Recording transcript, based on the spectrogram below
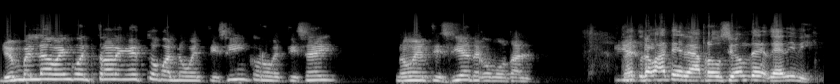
Yo en verdad vengo a entrar en esto para el 95, 96, 97 como tal tú trabajaste en la producción de, de Eddie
